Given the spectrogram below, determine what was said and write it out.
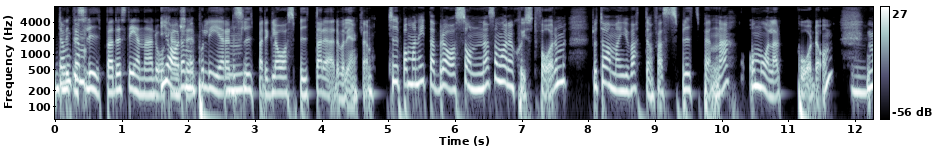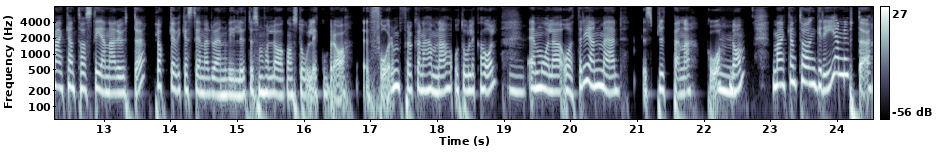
de Lite kan... slipade stenar då ja, kanske? Ja, de är polerade, mm. slipade glasbitar är det väl egentligen. Typ om man hittar bra sådana som har en schysst form, då tar man ju vattenfast spritpenna och målar på dem. Mm. Man kan ta stenar ute, plocka vilka stenar du än vill ute som har lagom storlek och bra eh, form för att kunna hamna åt olika håll. Mm. Eh, måla återigen med spritpenna på mm. dem. Man kan ta en gren ute,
